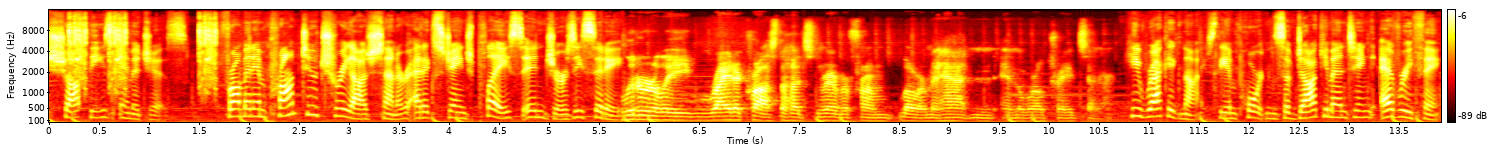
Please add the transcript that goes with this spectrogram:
shot these images from an impromptu triage center at Exchange Place in Jersey City. Literally right across the Hudson River from Lower Manhattan and the World Trade Center. He recognized the importance of documenting everything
